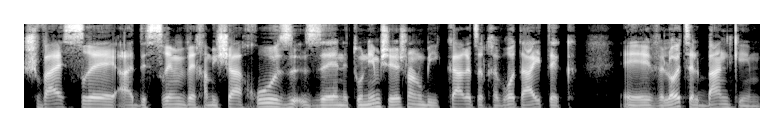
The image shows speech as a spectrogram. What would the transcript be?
17 עד 25 אחוז זה נתונים שיש לנו בעיקר אצל חברות הייטק ולא אצל בנקים.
